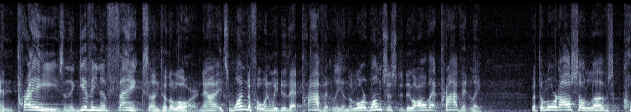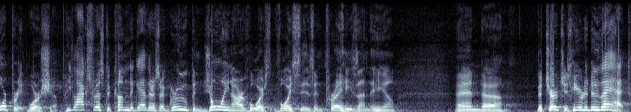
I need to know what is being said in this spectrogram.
and praise and the giving of thanks unto the Lord. Now, it's wonderful when we do that privately, and the Lord wants us to do all that privately. But the Lord also loves corporate worship. He likes for us to come together as a group and join our voice, voices in praise unto Him. And uh, the church is here to do that.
